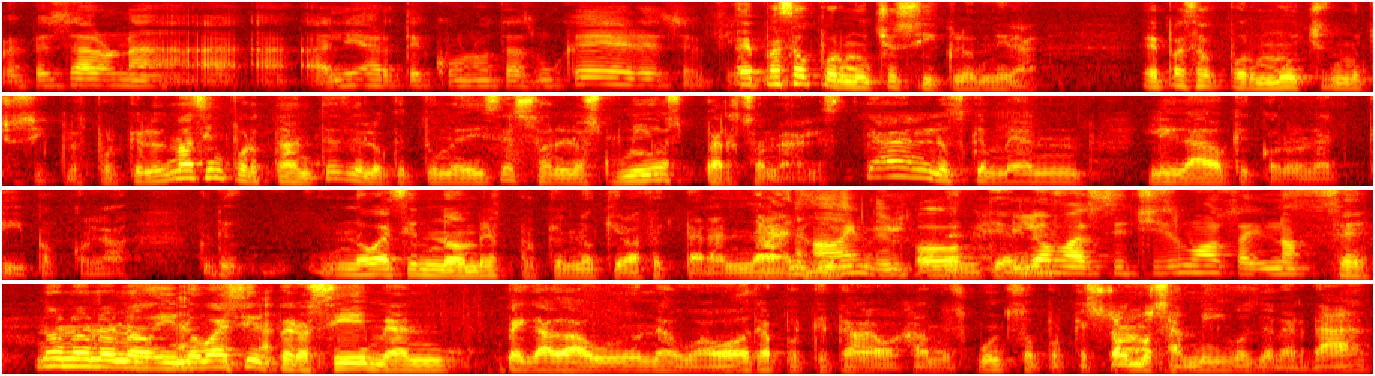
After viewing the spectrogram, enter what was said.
empezaron a, aliarte con otras mujeres, en fin. He pasado por muchos ciclos, mira. He pasado por muchos, muchos ciclos, porque los más importantes de lo que tú me dices son los míos personales. Ya los que me han ligado que con una tipo, con la... No voy a decir nombres porque no quiero afectar a nadie. No, y lo, y lo más chismosa y no. Sí. No, no, no, no, y no voy a decir, pero sí me han pegado a una o a otra porque trabajamos juntos o porque somos amigos de verdad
